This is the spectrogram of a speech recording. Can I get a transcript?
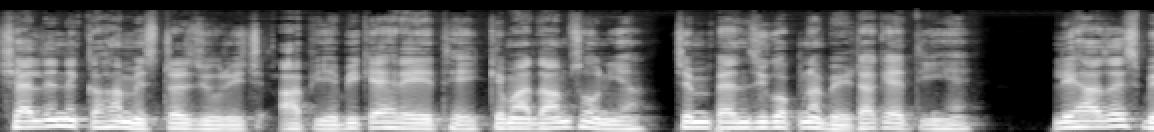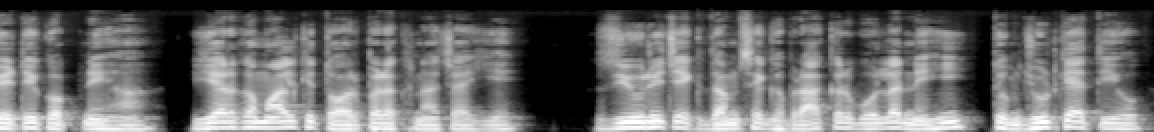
शैले ने कहा, मिस्टर ज्यूरिच आप ये भी कह रहे थे कि मादाम सोनिया चिंपैंजी को अपना बेटा कहती हैं। लिहाजा इस बेटे को अपने यहाँ यरगमाल के तौर पर रखना चाहिए। ज्यूरिच एकदम से घबरा कर बोला, नहीं, तुम झूठ कहती हो।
